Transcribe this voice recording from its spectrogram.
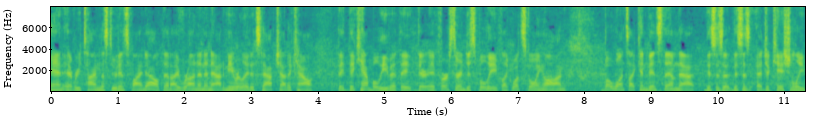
and every time the students find out that I run an anatomy related Snapchat account, they, they can't believe it. They, they're at first they're in disbelief, like what's going on. But once I convince them that this is a this is educationally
